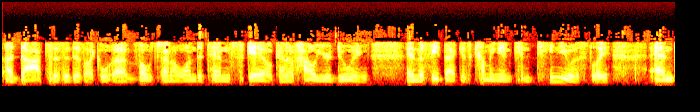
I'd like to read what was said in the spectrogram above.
uh, dots as it is like uh, votes on a one to ten scale, kind of how you're doing, and the feedback is coming in continuously, and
